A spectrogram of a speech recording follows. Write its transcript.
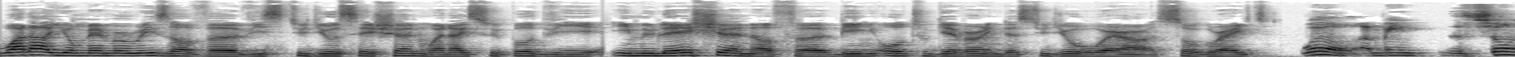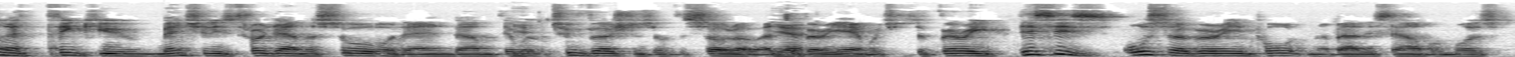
What are your memories of uh, this studio session when I suppose the emulation of uh, being all together in the studio were so great? Well, I mean, the song I think you mentioned is "Throw Down the Sword," and um, there yeah. were two versions of the solo at yeah. the very end, which is a very. This is also very important about this album was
